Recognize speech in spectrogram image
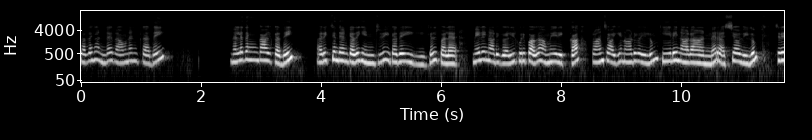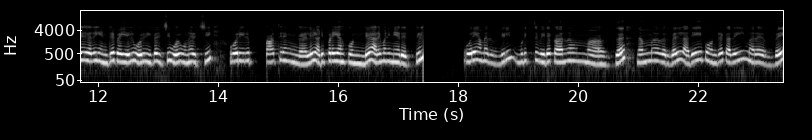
சதகண்ட இராவணன் கதை நல்லதங்கால் கதை ஹரிச்சந்திரன் கதை என்று கதைகள் பல. மேலை நாடுகளில் குறிப்பாக அமெரிக்கா பிரான்ஸ் ஆகிய நாடுகளிலும் கீழே நாடான ரஷ்யாவிலும் சிறுகதை என்ற பெயரில் ஒரு நிகழ்ச்சி ஒரு உணர்ச்சி ஓரிரு பாத்திரங்களை அடிப்படையாக கொண்டு அரை மணி நேரத்தில் ஒரே அமர்வில் முடித்துவிட காரணமாக நம்மவர்கள் அதே போன்ற கதை மரபை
